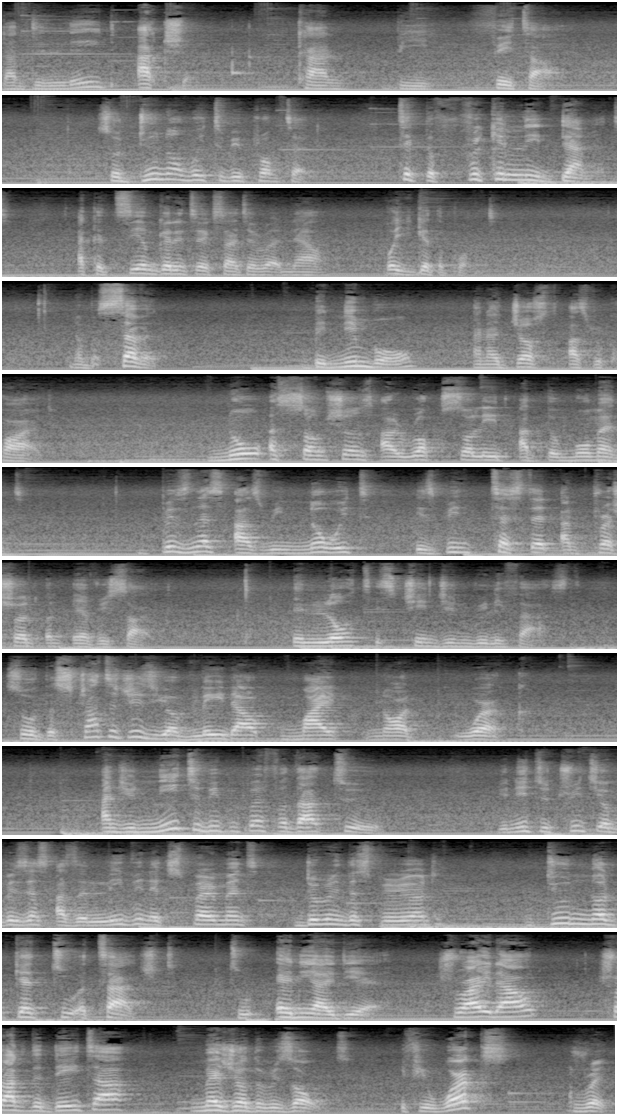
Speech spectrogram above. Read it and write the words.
that delayed action can be fatal. So do not wait to be prompted. Take the freaking lead, damn it. I could see I'm getting too excited right now, but you get the point. Number seven, be nimble and adjust as required. No assumptions are rock solid at the moment. Business as we know it is being tested and pressured on every side. A lot is changing really fast. So the strategies you have laid out might not work. And you need to be prepared for that too. You need to treat your business as a living experiment during this period. Do not get too attached to any idea. Try it out, track the data, measure the result. If it works, great.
